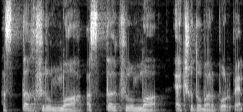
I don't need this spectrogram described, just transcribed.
আস্তাগফিরুল্লাহ আস্তাগফিরুল্লাহ একশতবার পড়বেন।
